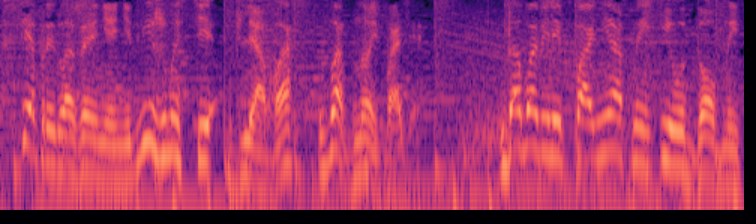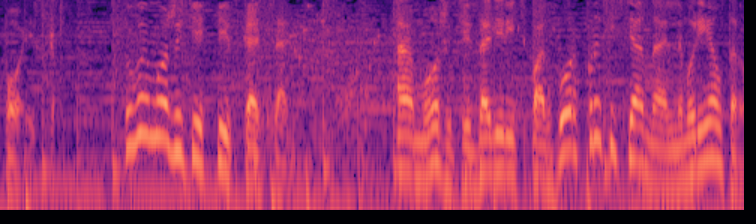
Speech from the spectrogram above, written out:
все предложения недвижимости для вас в одной базе. Добавили понятный и удобный поиск. Вы можете искать сами. А можете доверить подбор профессиональному риэлтору.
